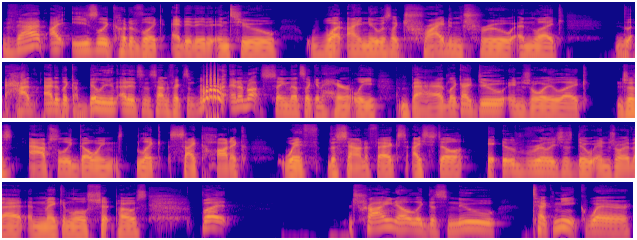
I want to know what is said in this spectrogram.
That I easily could have like edited into what I knew was like tried and true and like had added like a billion edits and sound effects and and I'm not saying that's like inherently bad. Like I do enjoy like just absolutely going like psychotic with the sound effects. I still it, really just do enjoy that and making little shit posts. But trying out like this new technique where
